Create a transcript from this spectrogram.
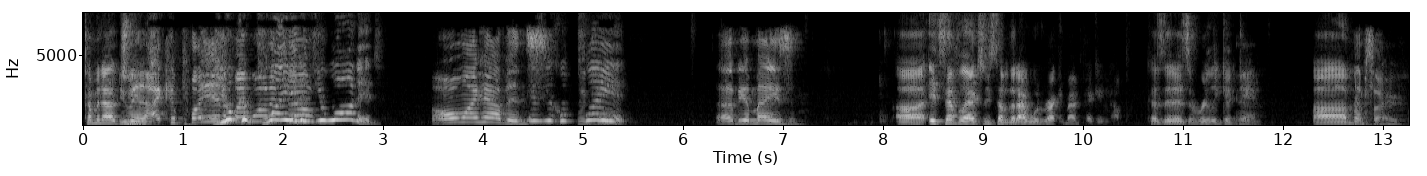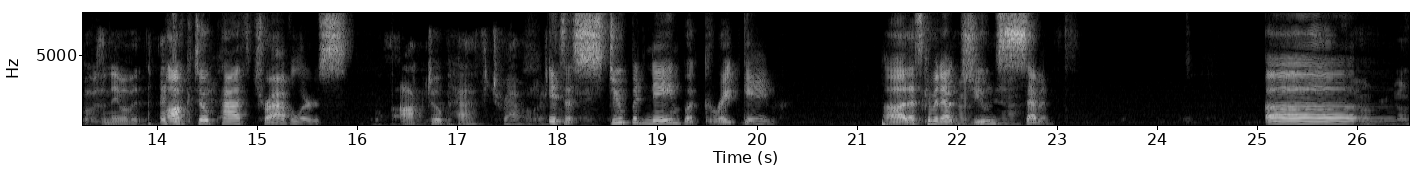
Coming out You June. mean I could play it? you if could I wanted play it if you wanted. Oh my heavens! If you could play you? It. That'd be amazing. Uh, it's definitely actually something I would recommend picking up because it is a really good Yeah. game. Um, I'm sorry. What was the name of it? Octopath Travelers. Octopath Travelers. It's a stupid name, but great game. Uh, that's coming out Alright, June yeah. seventh. Uh, Oh, oh.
